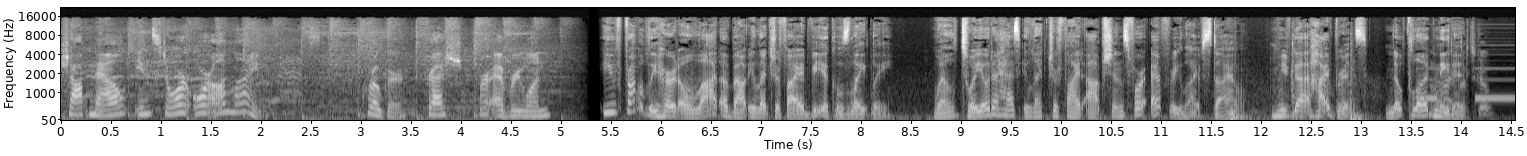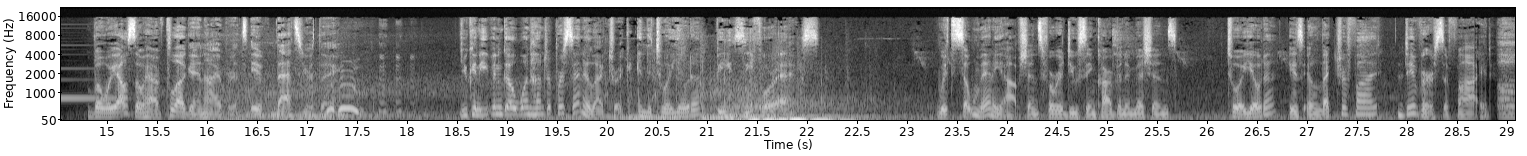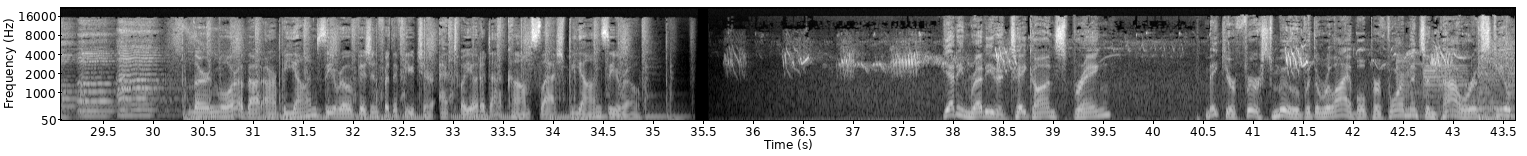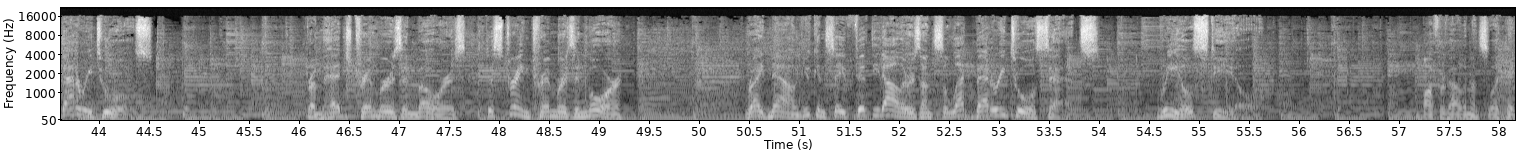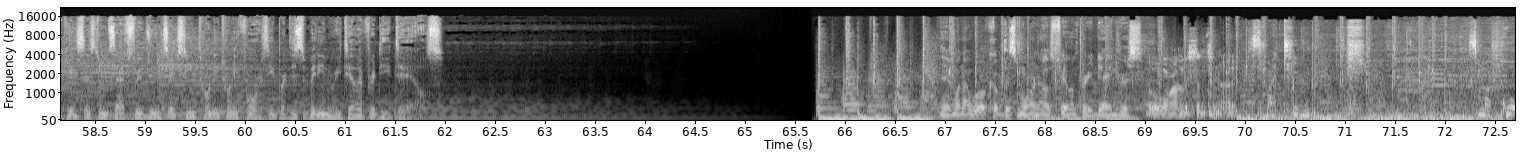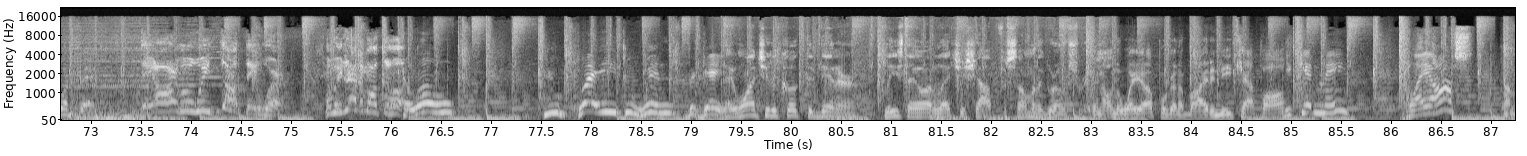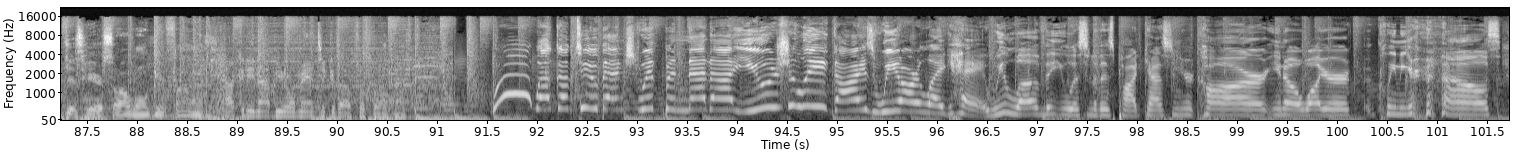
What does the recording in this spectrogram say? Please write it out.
Shop now, in store, or online. Kroger, fresh for everyone. You've probably heard a lot about electrified vehicles lately. Well, Toyota has electrified options for every lifestyle. We've got hybrids, no plug needed. let's go. But we also have plug in hybrids, if that's your thing. you can even go 100% electric in the Toyota BZ4X. With so many options for reducing carbon emissions, Toyota is electrified, diversified. Learn more about our Beyond Zero vision for the future at toyota.com slash beyond zero. Getting ready to take on spring? Make your first move with the reliable performance and power of STIHL battery tools. From hedge trimmers and mowers to string trimmers and more, right now you can save $50 on select battery tool sets. Real STIHL. Offer valid on select AK system sets through June 16, 2024. See participating retailer for details. And when I woke up this morning, I was feeling pretty dangerous. Well, we're on to Cincinnati. It's my team. It's my quarterback. They are who we thought they were, and we let them off the hook. Hello? You play to win the game. They want you to cook the dinner. At least they ought to let you shop for some of the groceries. And on the way up, we're going to buy the kneecap off. You kidding me? Playoffs? I'm just here so I won't get fined. How can you not be romantic about football, man? Woo! Welcome to Benched with Bonetta. Usually, guys, we are like, hey, we love that you listen to this podcast in your car, you know, while you're cleaning your house.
